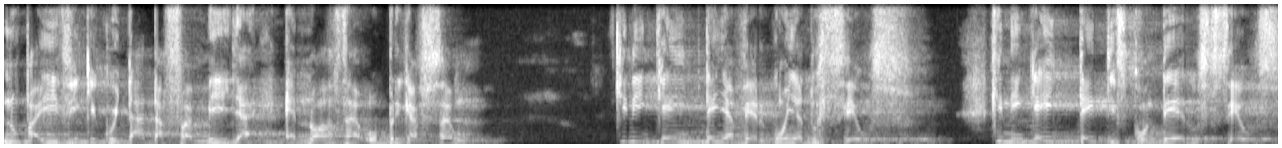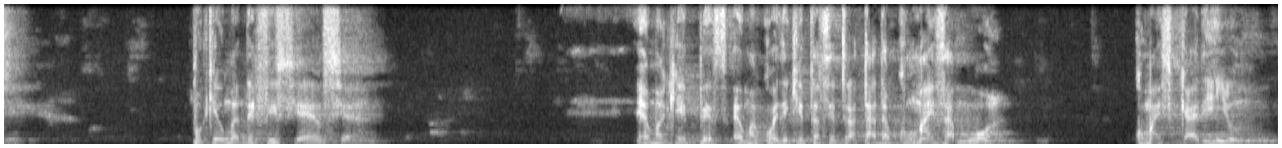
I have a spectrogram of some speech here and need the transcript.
num país em que cuidar da família é nossa obrigação. Que ninguém tenha vergonha dos seus, que ninguém tente esconder os seus, porque uma deficiência é uma, que, é uma coisa que está sendo tratada com mais amor, com mais carinho.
